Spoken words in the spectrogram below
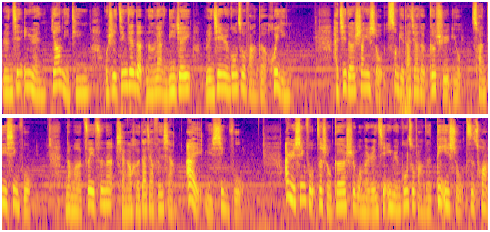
人间姻缘邀你听》，我是今天的能量 DJ，人间缘工作坊的慧莹。还记得上一首送给大家的歌曲有《传递幸福》，那么这一次呢，想要和大家分享《爱与幸福》。《爱与幸福》这首歌是我们人间姻缘工作坊的第一首自创。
